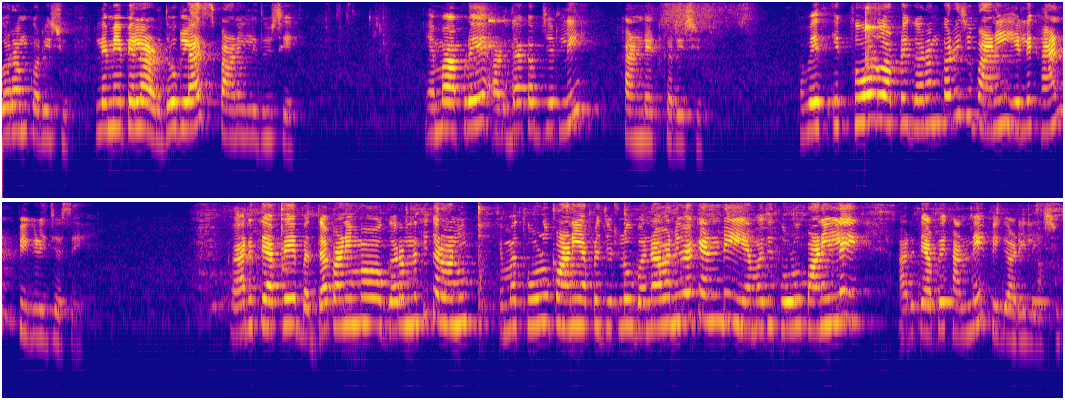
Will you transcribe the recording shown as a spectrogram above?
ગરમ કરીશું. એટલે મેં પહેલાં અડધો ગ્લાસ પાણી લીધું છે. એમાં આપણે અડધા કપ જેટલી ખાંડ એડ કરીશું. હવે એક થોડું આપણે ગરમ કરીશું પાણી, એટલે ખાંડ પીગળી જશે. આ રીતે આપણે બધા પાણીમાં ગરમ નથી કરવાનું. એમાં થોડું પાણી આપણે જેટલું બનાવવાની હોય કેન્ડી એમાંથી થોડું પાણી લઈ આ રીતે આપણે ખાંડને પીગાળી લઈશું.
